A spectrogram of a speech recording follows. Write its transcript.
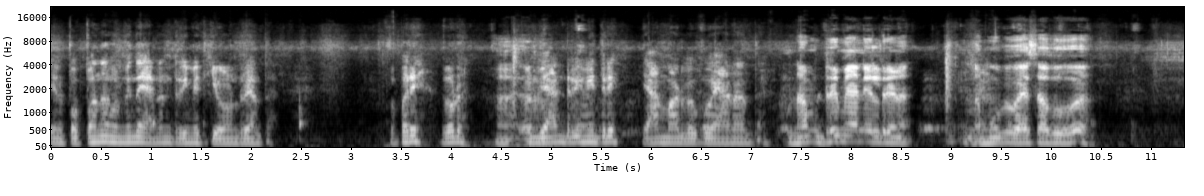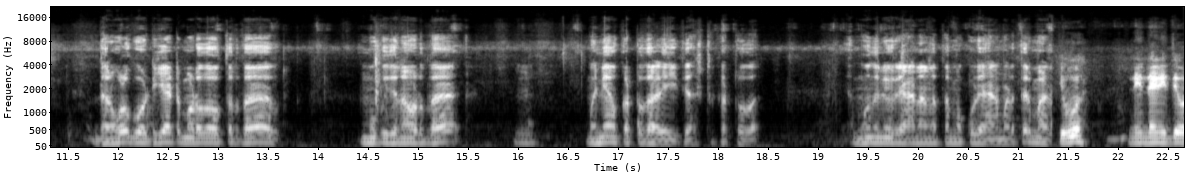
ಏನು ಪಪ್ಪನ ಮಮ್ಮಿಂದ ಏನೇನು ಡ್ರೀಮ್ ಐತಿ ಕೇಳೋಣ್ರಿ ಅಂತ. ಪಪ್ಪ ರೀ ನೋಡ್ರಿ. ಏನ್ ಡ್ರೀಮ್ ಐತ್ರಿ? ಏನ್ ಮಾಡ್ಬೇಕು ಏನ ಅಂತ. ನಮ್ಮ ಡ್ರೀಮ್ ಏನಿಲ್ರಿ ನಮ್ಮ ಭೀ ವಯಸ್ಸಾದವು ದನಗಳು ಗೋಟಿಗೆ ಆಟ ಮಾಡೋದು ಅವತ್ತರ್ದ ಮೂಗು ಜನ ಹೊಡ್ದ ಹ್ಮ್ ಕಟ್ಟೋದು ಹಳಿ ಐತಿ ಅಷ್ಟು ಕಟ್ಟೋದ. ಮುಂದೆ ನೀವು ಯಾನ್ ಅನ್ನ ತಮ್ಮ ಕೂಡ ಏನ್ ಮಾಡ್ತೀರಿ ಮಾಡಿ. ಇವು ನಿಂದೇನಿದ್ದೀವ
